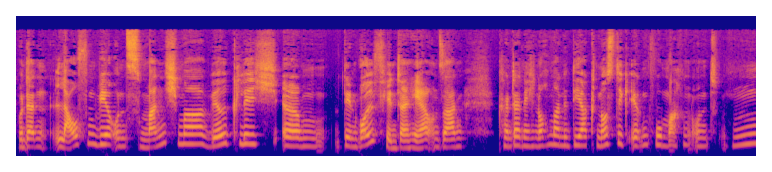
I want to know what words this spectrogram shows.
Und dann laufen wir uns manchmal wirklich ähm, den Wolf hinterher und sagen, könnt ihr nicht nochmal eine Diagnostik irgendwo machen? Und hm,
